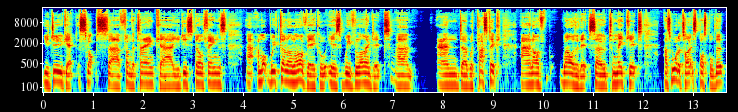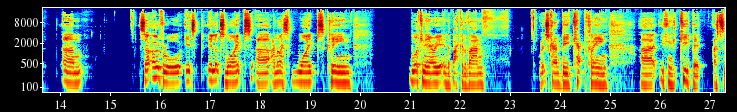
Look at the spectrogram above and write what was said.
you do get slops uh, from the tank, uh, you do spill things. Uh, and what we've done on our vehicle is we've lined it um, and with plastic and I've welded it so to make it as watertight as possible. That um, so overall, it's it looks white, uh, a nice white, clean working area in the back of the van, which can be kept clean uh, you can keep it as,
